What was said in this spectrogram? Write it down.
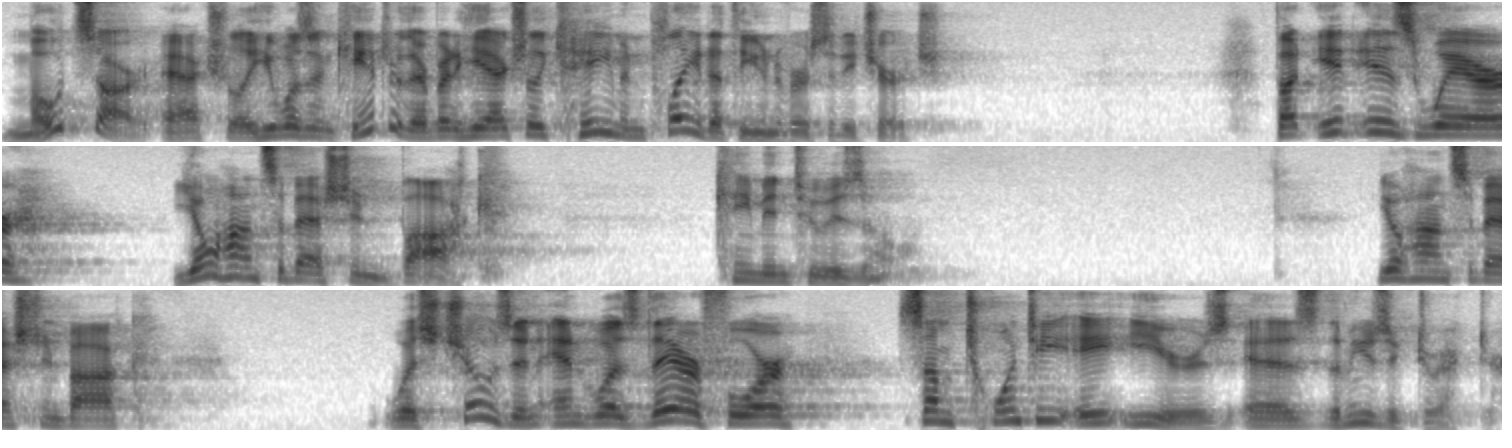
Mozart, actually, he wasn't cantor there, but he actually came and played at the university church. But it is where Johann Sebastian Bach came into his own. Johann Sebastian Bach was chosen and was there for some 28 years as the music director.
